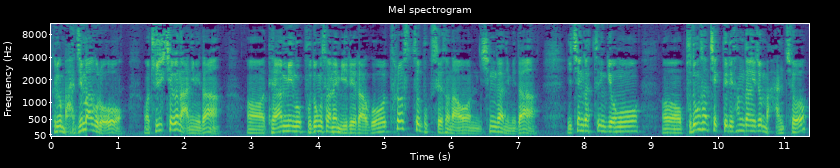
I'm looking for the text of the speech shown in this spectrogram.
그리고 마지막으로 어, 주식책은 아닙니다. 어, 대한민국 부동산의 미래라고 트러스트 북스에서 나온 신간입니다. 이 책 같은 경우 어, 부동산 책들이 상당히 좀 많죠.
